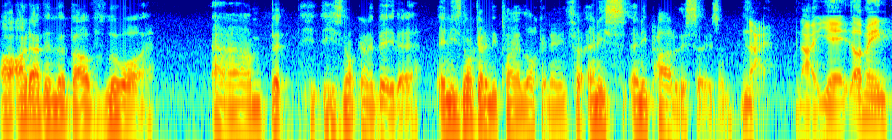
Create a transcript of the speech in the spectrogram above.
I'd have him above Luai. Um, but he's not going to be there, and he's not going to be playing lock at any any any part of this season. No, no, yeah. I mean,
